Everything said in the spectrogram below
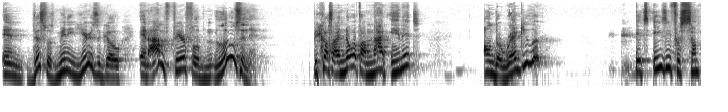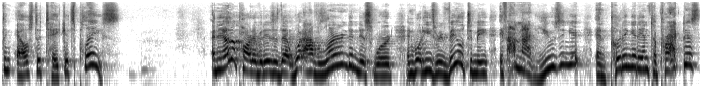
And this was many years ago, and I'm fearful of losing it because I know if I'm not in it on the regular, it's easy for something else to take its place. And the other part of it is, is that what I've learned in this word and what he's revealed to me, if I'm not using it and putting it into practice,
